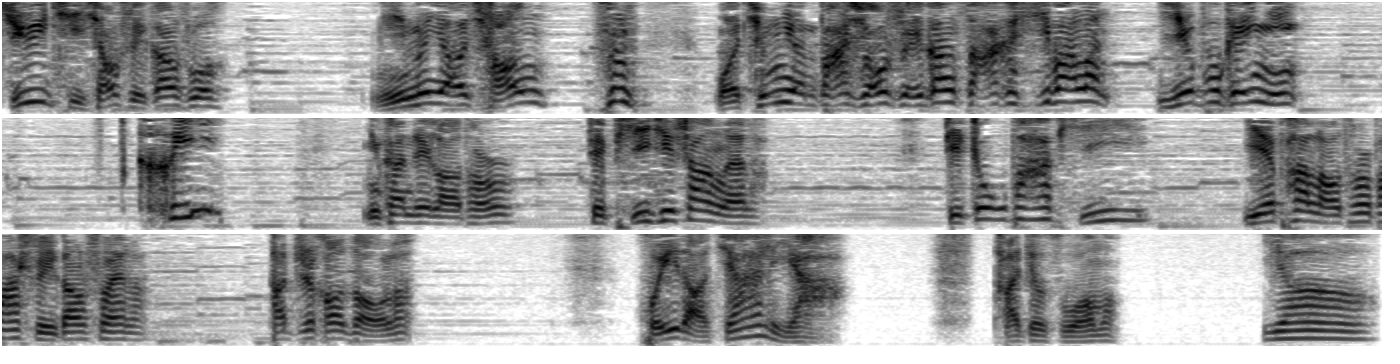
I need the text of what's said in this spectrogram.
举起小水缸说：“你们要抢，哼！我情愿把小水缸砸个稀巴烂，也不给你。”嘿，你看这老头这脾气上来了。这周扒皮也怕老头把水缸摔了。他只好走了。回到家里呀，他就琢磨：哟，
